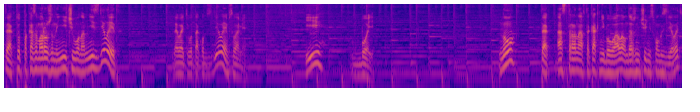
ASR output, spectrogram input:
Так, тот пока замороженный ничего нам не сделает. Давайте вот так вот сделаем с вами. И бой. Ну, так, астронавта как не бывало, он даже ничего не смог сделать.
